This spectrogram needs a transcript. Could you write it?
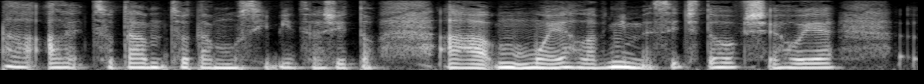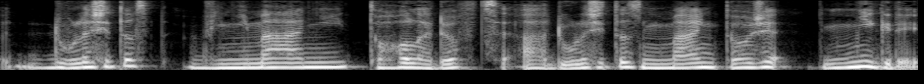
a, ale co tam, co tam musí být zažito. A moje hlavní message toho všeho je důležitost vnímání toho ledovce a důležitost vnímání toho, že nikdy,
